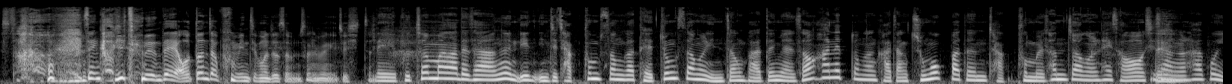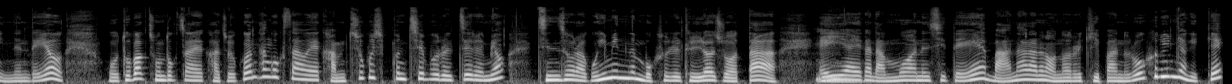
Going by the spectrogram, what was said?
생각이 드는데 어떤 작품인지 먼저 좀 설명해 주시죠. 네, 부천 만화 대상은 이제 작품성과 대중성을 인정받으면서 한 해 동안 가장 주목받은 작품을 선정을 해서 시상을 네. 하고 있는데요. 뭐 도박 중독자의 가족은 한국 사회에 감추고 싶은 치부를 찌르며 진솔하고 힘있는 목소리를 들려주었다. 음. AI가 난무하는 시대에 만화라는 언어를 기반으로 흡입력 있게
